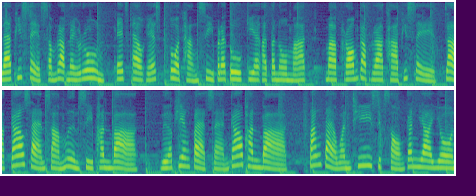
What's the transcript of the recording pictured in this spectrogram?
และพิเศษสำหรับในรุ่น XLS ตัวถัง 4 ประตูเกียร์อัตโนมัติ มาพร้อมกับราคาพิเศษจาก 934,000 บาท เหลือเพียง 8,900บาท ตั้งแต่วันที่ 12 กันยายน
